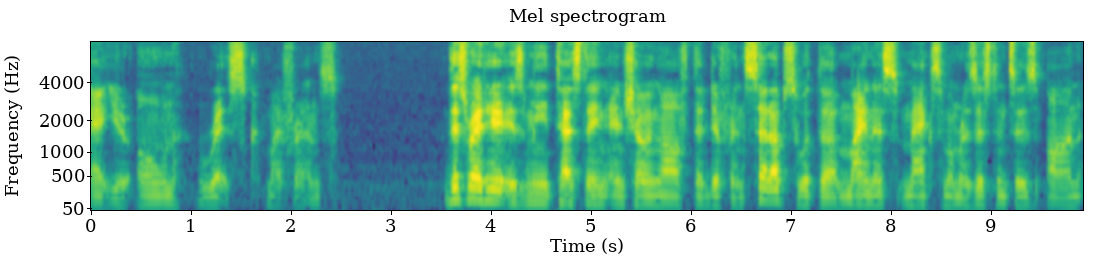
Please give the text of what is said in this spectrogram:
at your own risk, my friends. This right here is me testing and showing off the different setups with the minus maximum resistances on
